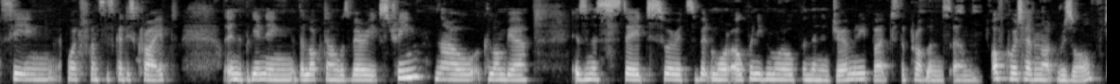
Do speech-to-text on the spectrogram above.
seeing what Franziska described. In the beginning, the lockdown was very extreme. Now Colombia is in a state where it's a bit more open, even more open than in Germany, but the problems, um, of course, have not resolved.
